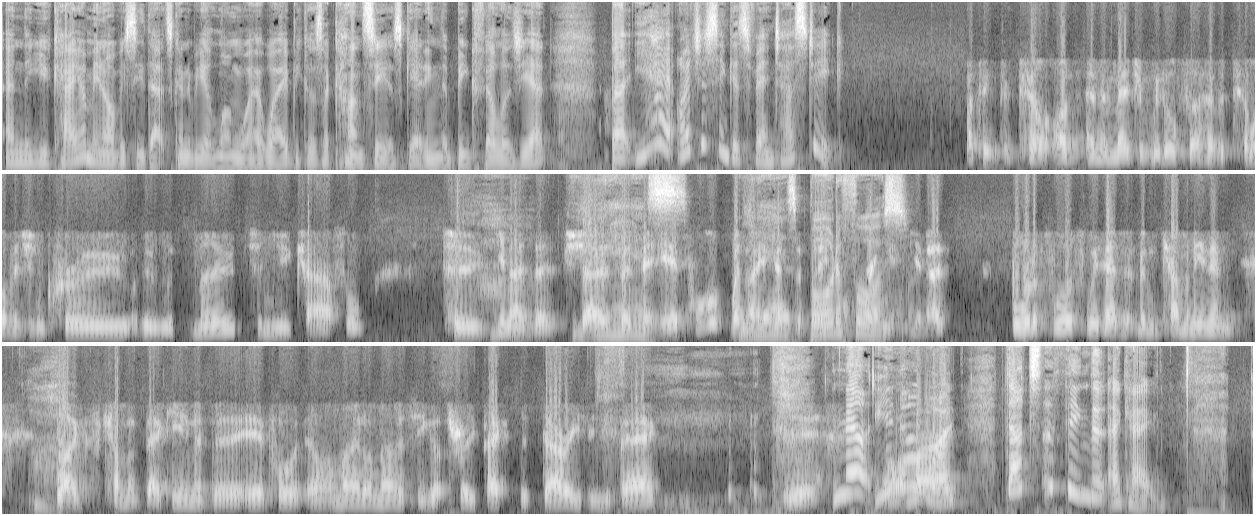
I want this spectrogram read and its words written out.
and the UK. I mean, obviously that's going to be a long way away because I can't see us getting the big fellas yet. But yeah, I just think it's fantastic. I think the tel- and imagine we'd also have a television crew who would move to Newcastle to you know the shows yes. at the airport when they yes, have the border force. you know, border force. We'd have them coming in and oh. blokes coming back in at the airport. Oh mate, I noticed you got three packs of durries in your bag. yeah. Now you oh, know mate. what? That's the thing that okay.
